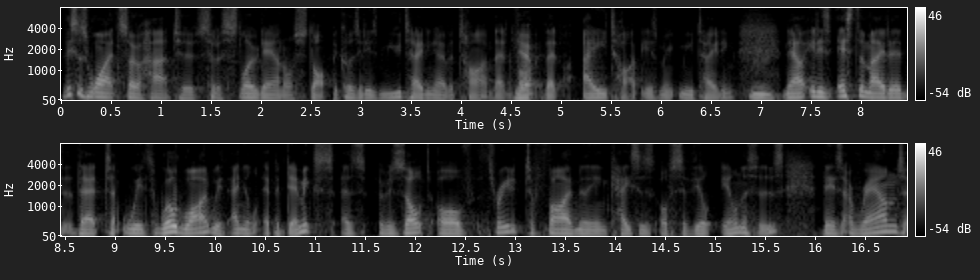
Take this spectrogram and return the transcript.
This is why it's so hard to sort of slow down or stop because it is mutating over time. That vi- Yep. that A type is mu- mutating. Now, it is estimated that uh, with worldwide, with annual epidemics, as a result of three to five million cases of severe illnesses, there's around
